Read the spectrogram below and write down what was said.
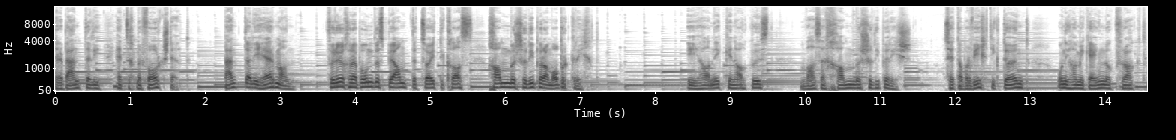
Der Benteli hat sich mir vorgestellt. Benteli Hermann, früherer Bundesbeamter zweite Klasse, Kammerschreiber am Obergericht. Ich habe nicht genau gewusst, was ein Kammerschreiber ist. Es hat aber wichtig getönt und ich habe mich gerne noch gefragt,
